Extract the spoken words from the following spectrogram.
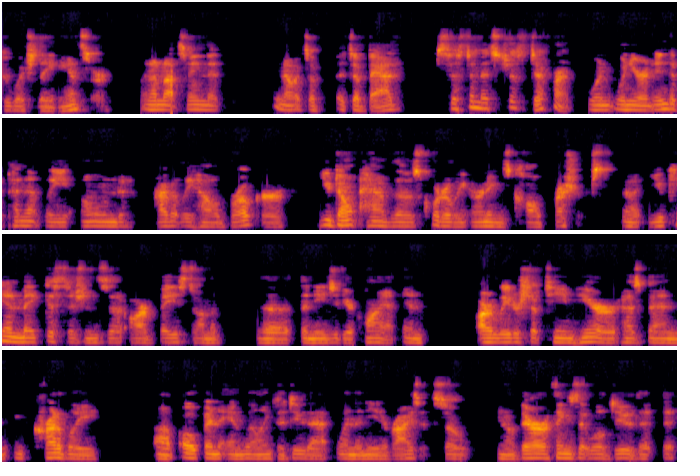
to which they answer. And I'm not saying that you know it's a it's a bad system. It's just different. When when you're an independently owned, privately held broker, you don't have those quarterly earnings call pressures. Uh, you can make decisions that are based on the the, the needs of your client. And our leadership team here has been incredibly uh, open and willing to do that when the need arises. So, you know, there are things that we'll do that, that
